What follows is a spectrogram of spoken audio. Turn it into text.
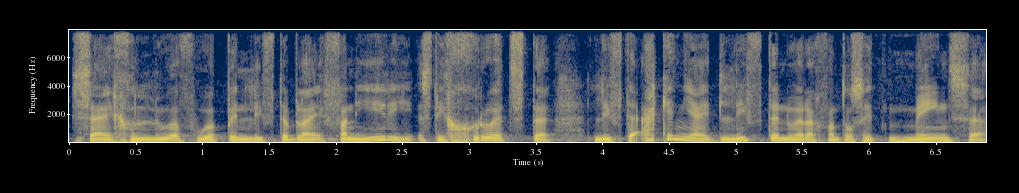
sê hy geloof, hoop en liefde bly. Van hierdie is die grootste liefde. Ek en jy het liefde nodig want ons het mense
